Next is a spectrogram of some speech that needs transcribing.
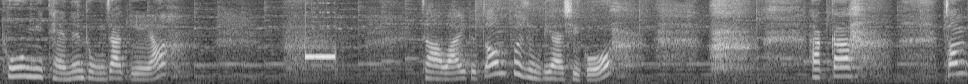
도움이 되는 동작이에요. 자, wide 점프 준비하시고 아까 점,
